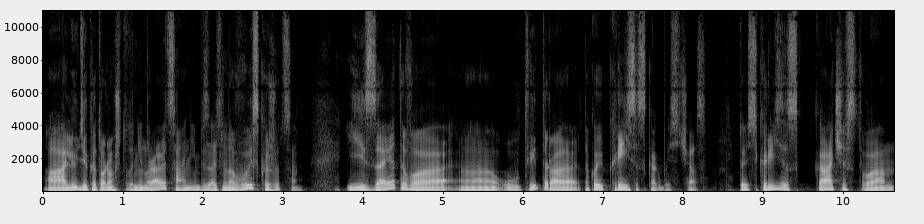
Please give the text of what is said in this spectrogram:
А люди, которым что-то не нравится, они обязательно выскажутся. И из-за этого э, у Твиттера такой кризис как бы сейчас. То есть кризис качества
